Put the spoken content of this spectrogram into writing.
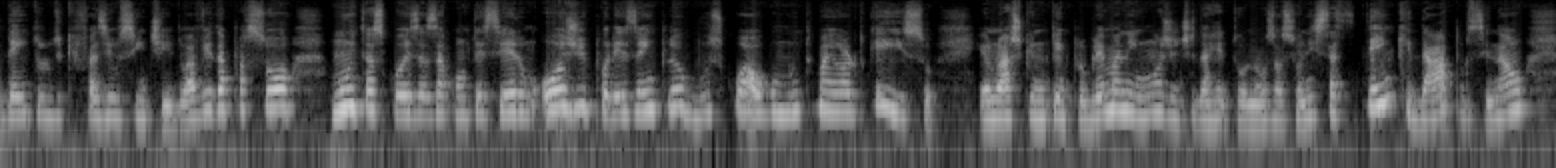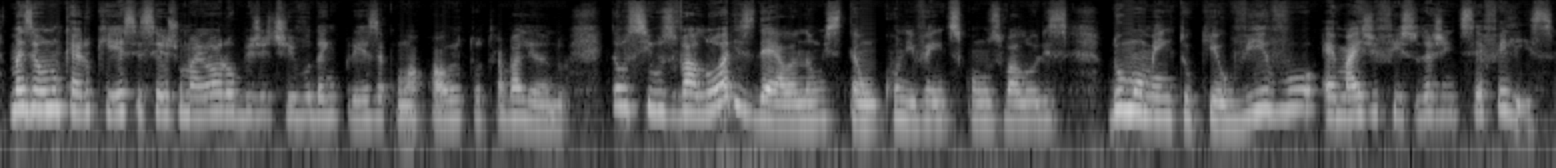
dentro do que fazia o sentido. A vida passou, muitas coisas aconteceram. Hoje, por exemplo, eu busco algo muito maior do que isso. Eu não acho que não tem problema nenhum a gente dar retorno aos acionistas. Tem que dar, por sinal, mas eu não quero que esse seja o maior objetivo da empresa com a qual eu estou trabalhando. Então, se os valores dela não estão estão coniventes com os valores do momento que eu vivo, é mais difícil da gente ser feliz.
